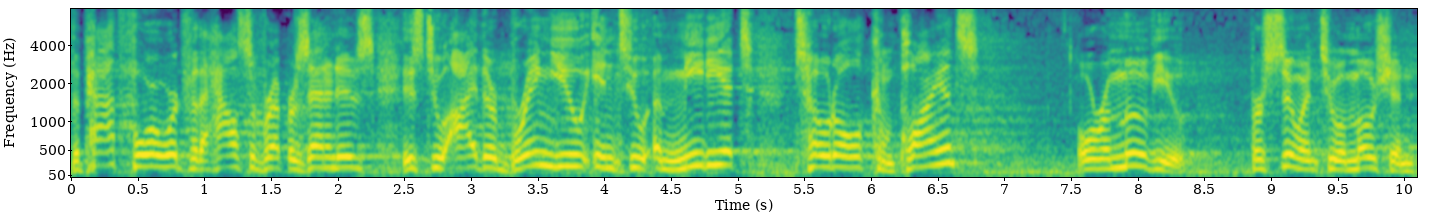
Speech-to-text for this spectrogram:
The path forward for the House of Representatives is to either bring you into immediate total compliance or remove you pursuant to a motion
